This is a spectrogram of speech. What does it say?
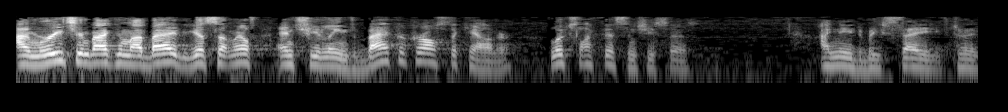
I'm reaching back in my bag to get something else, and she leans back across the counter, looks like this, and she says, I need to be saved too.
